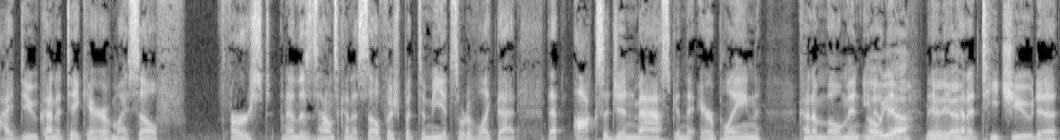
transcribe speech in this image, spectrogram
I do kind of take care of myself first. And I know this sounds kind of selfish, but to me, it's sort of like that, that oxygen mask in the airplane kind of moment. You oh, know, Oh, they- yeah. they, Yeah, they yeah. kind of teach you to,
